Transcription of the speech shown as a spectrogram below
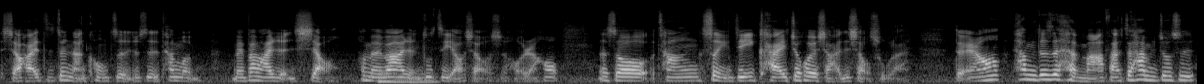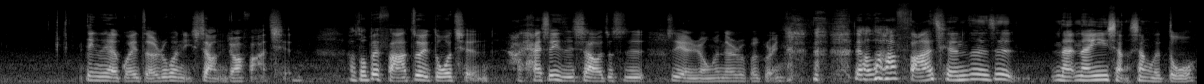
小孩子最难控制的就是他们没办法忍笑，他们没办法忍住自己要笑的时候，然后那时候常摄影机一开就会有小孩子笑出来。对，然后他们就是很麻烦，所以他们就是定立的规则，如果你笑，你就要罚钱。他说被罚最多钱，还还是一直笑，就是饰演荣恩的 Rupert Green。然后说他罚钱真的是难难以想象的多。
